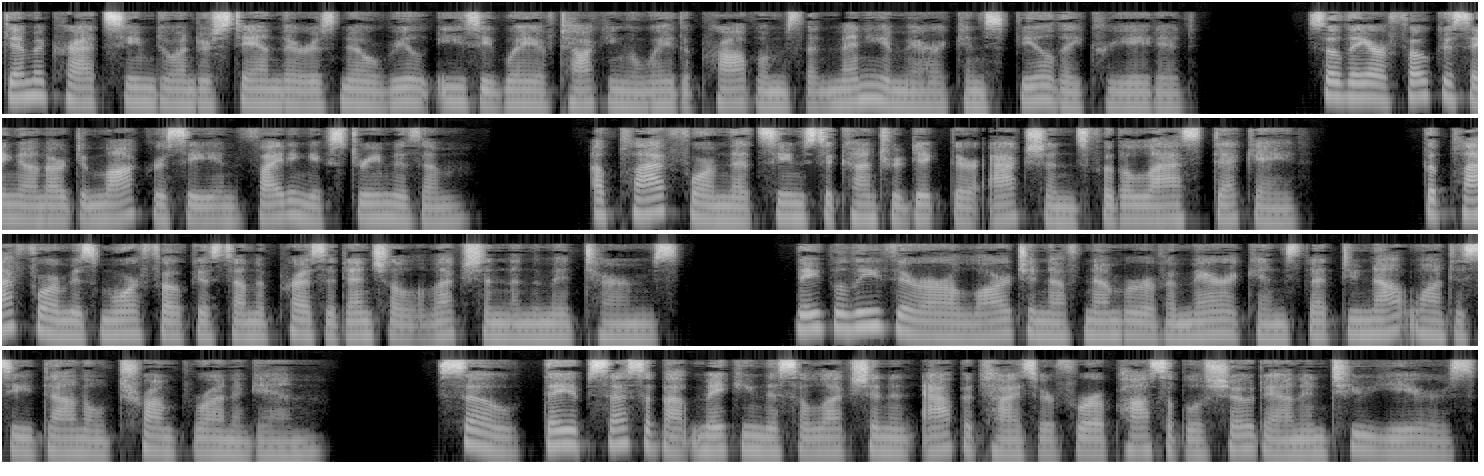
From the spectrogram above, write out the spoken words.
Democrats seem to understand there is no real easy way of talking away the problems that many Americans feel they created. So they are focusing on our democracy and fighting extremism. A platform that seems to contradict their actions for the last decade. The platform is more focused on the presidential election than the midterms. They believe there are a large enough number of Americans that do not want to see Donald Trump run again. So, they obsess about making this election an appetizer for a possible showdown in two years.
